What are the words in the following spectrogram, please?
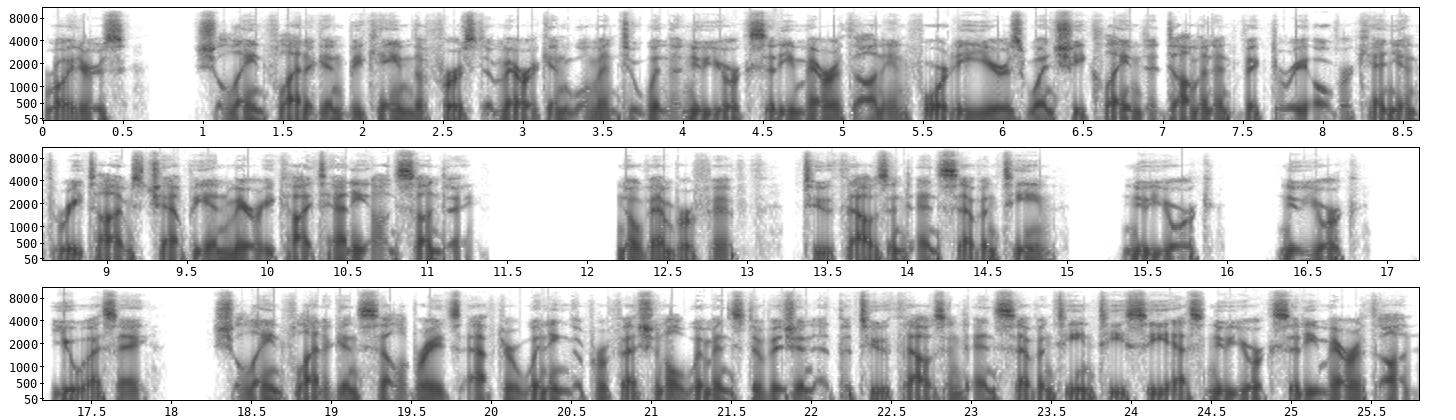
Reuters, Shalane Flanagan became the first American woman to win the New York City Marathon in 40 years when she claimed a dominant victory over Kenyan three-times champion Mary Keitany on Sunday. November 5, 2017, New York, New York, USA, Shalane Flanagan celebrates after winning the professional women's division at the 2017 TCS New York City Marathon.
